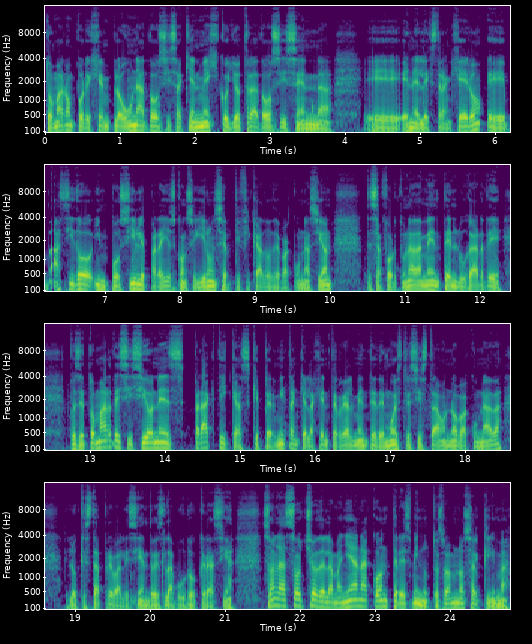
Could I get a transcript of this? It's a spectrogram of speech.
tomaron, por ejemplo, una dosis aquí en México y otra dosis en, ah, eh, en el extranjero. Eh, ha sido imposible para ellos conseguir un certificado de vacunación. Desafortunadamente, en lugar de, pues, de tomar decisiones prácticas que permitan que la gente realmente demuestre si está o no vacunada, lo que está prevaleciendo es la burocracia. Son las 8 de la mañana con 3 minutos. Vámonos al clima.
